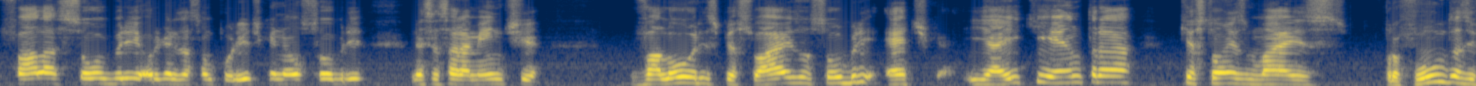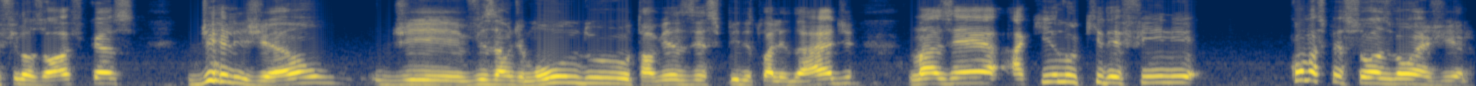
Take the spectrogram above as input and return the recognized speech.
fala sobre organização política e não sobre necessariamente valores pessoais ou sobre ética. E aí que entra questões mais profundas e filosóficas de religião, de visão de mundo, talvez espiritualidade, mas é aquilo que define como as pessoas vão agir,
